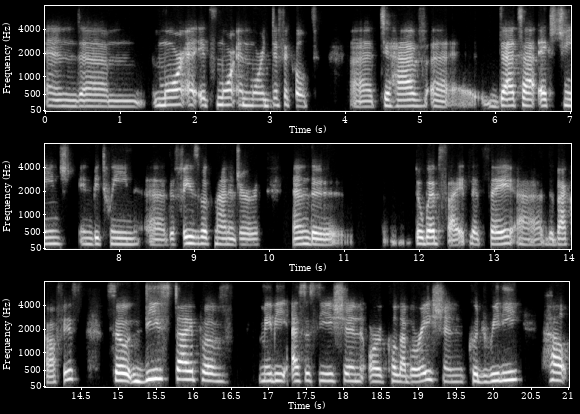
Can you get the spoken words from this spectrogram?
and um, more it's more and more difficult uh, to have uh, data exchange in between uh, the facebook manager and the the website let's say uh, the back office. So these type of maybe association or collaboration could really help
